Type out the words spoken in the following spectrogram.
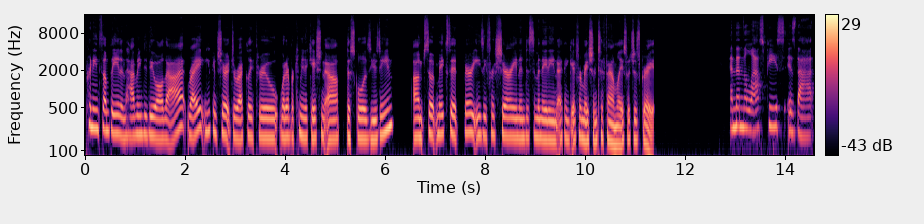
printing something and having to do all that, right? You can share it directly through whatever communication app the school is using. Um, so it makes it very easy for sharing and disseminating, I think, information to families, which is great. And then the last piece is that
